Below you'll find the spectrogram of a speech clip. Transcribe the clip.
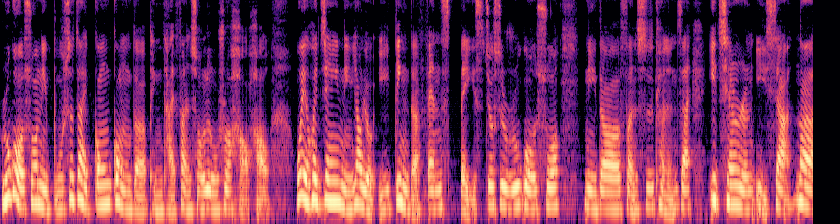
如果说你不是在公共的平台贩售，例如说好好，我也会建议你要有一定的 fans base，就是如果说你的粉丝可能在一千人以下，那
